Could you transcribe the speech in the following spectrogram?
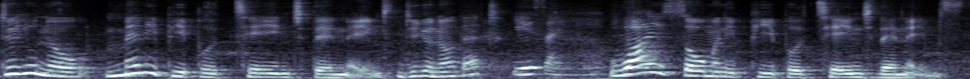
Do you know many people change their names? Do you know that? Yes, I know. Why so many people change their names?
